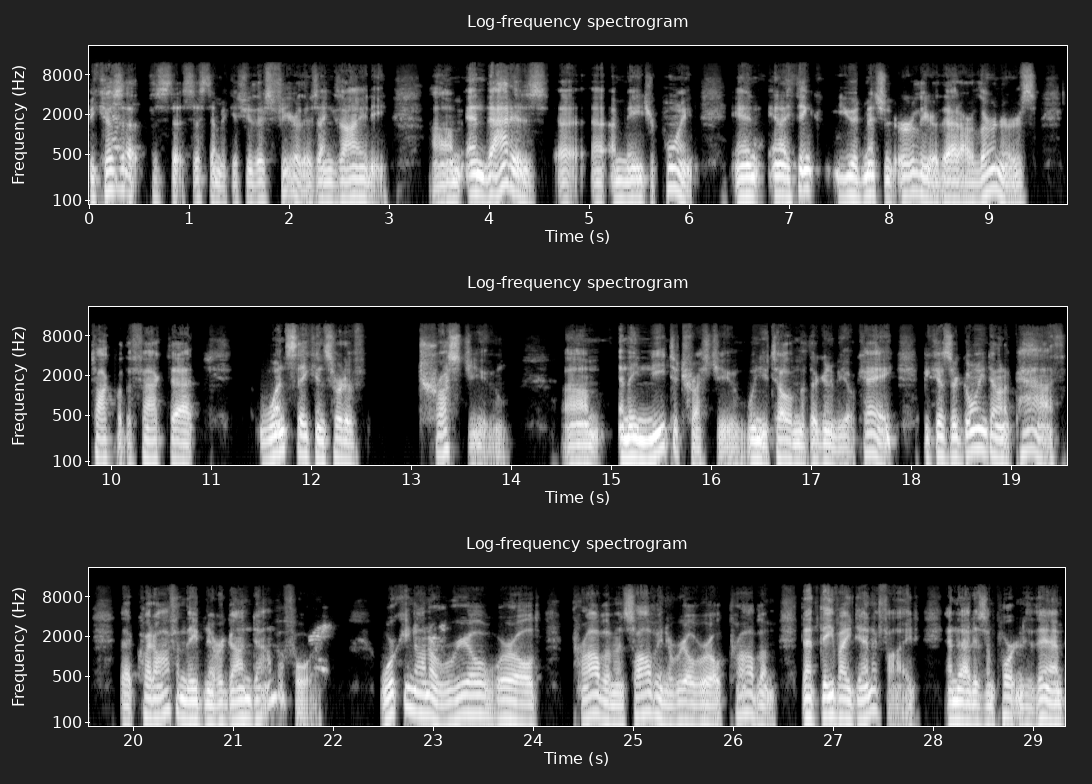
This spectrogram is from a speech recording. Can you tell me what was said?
Because of the systemic issue there's fear there's anxiety um, and that is a, a, major point. And and i think you had mentioned earlier that our learners talk about the fact that once they can sort of trust you um, and they need to trust you when you tell them that they're going to be okay because they're going down a path that quite often they've never gone down before. Right. working on a real world problem and solving a real world problem that they've identified and that is important to them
